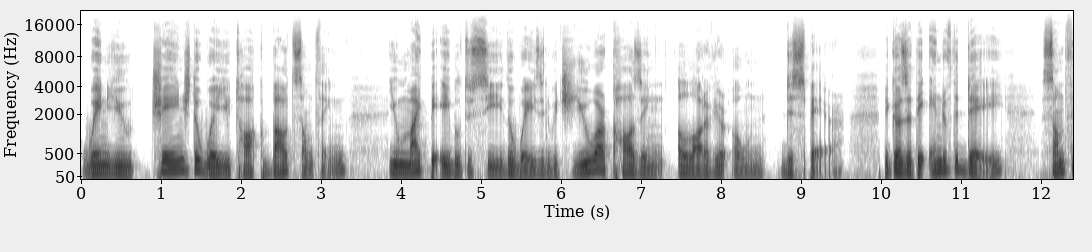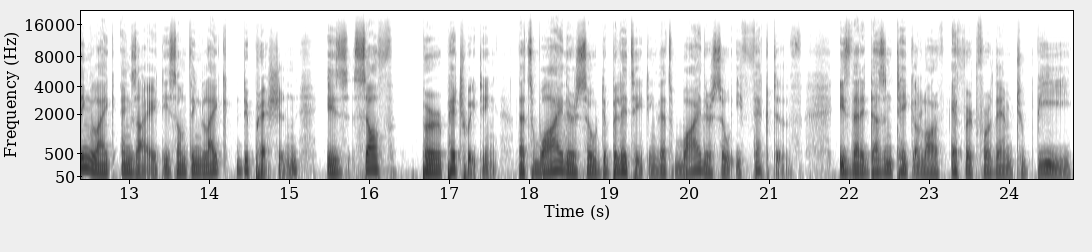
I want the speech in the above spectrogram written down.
when you change the way you talk about something, you might be able to see the ways in which you are causing a lot of your own despair. Because at the end of the day, something like anxiety, something like depression is self perpetuating. That's why they're so debilitating. That's why they're so effective, is that it doesn't take a lot of effort for them to be,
